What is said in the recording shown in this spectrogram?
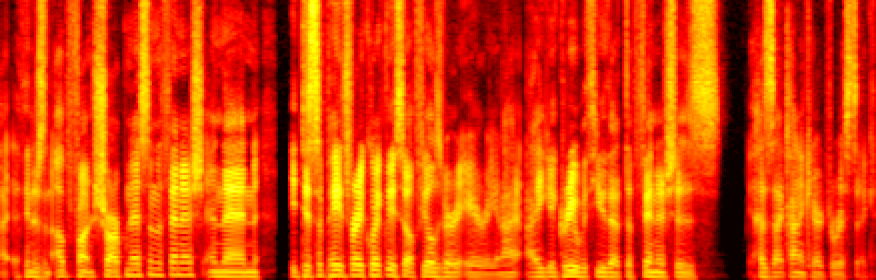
I think there's an upfront sharpness in the finish, and then it dissipates very quickly, so it feels very airy. And I, I agree with you that the finish is has that kind of characteristic.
